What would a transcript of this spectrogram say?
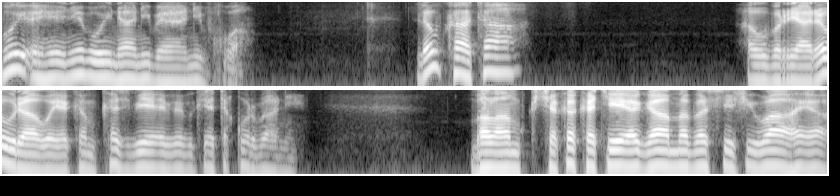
بۆی ئەهێنێ بۆی نانی بەیانی بخوا لەو کاتا ئەو بڕیارە وراوە یەکەم کەس بێ ئەبێ بکرێتە قوربانی بەڵام کچەکە کە تێئەگا مەبەستێکی وا هەیە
